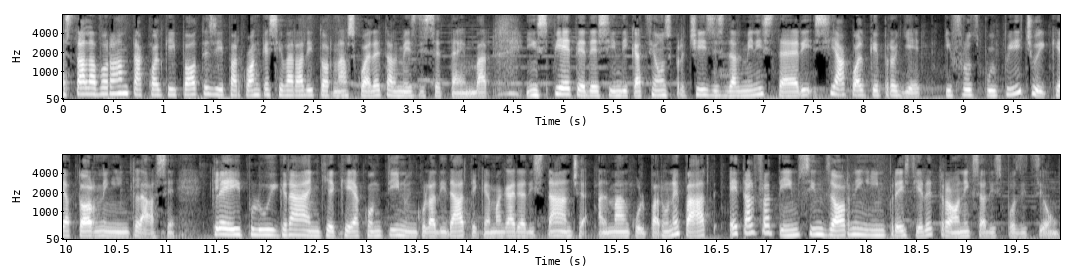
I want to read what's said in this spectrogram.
sta lavorando a qualche ipotesi per quando si varrà di tornare a scuola dal mese di settembre. In spiete delle indicazioni precise dal Ministero si ha qualche progetto, i frutti pulpicui che tornano in classe, Clay plui granchie che a continui con la didattica magari a distanza al manco il parone pat e tal frattem si inzorni in presti elettronici a disposizione.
